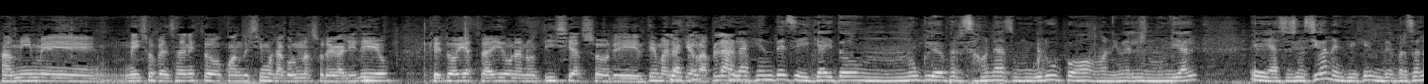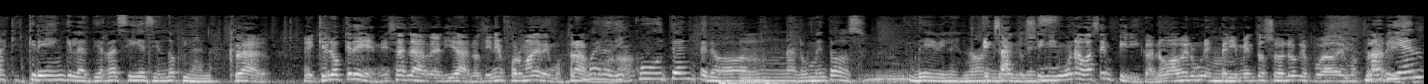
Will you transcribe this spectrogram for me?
A mí me, me hizo pensar en esto cuando hicimos la columna sobre Galileo, que tú habías traído una noticia sobre el tema de la, Tierra plana. La gente sí, que hay todo un núcleo de personas, un grupo a nivel mundial, eh, asociaciones de personas que creen que la Tierra sigue siendo plana. Claro, eh, que lo creen, esa es la realidad, no tienen forma de demostrarlo. bueno, ¿no? discuten, pero mm, argumentos mm, débiles, ¿no? Exacto, Débiles. sin ninguna base empírica, no va a haber un experimento solo que pueda demostrar. Más bien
